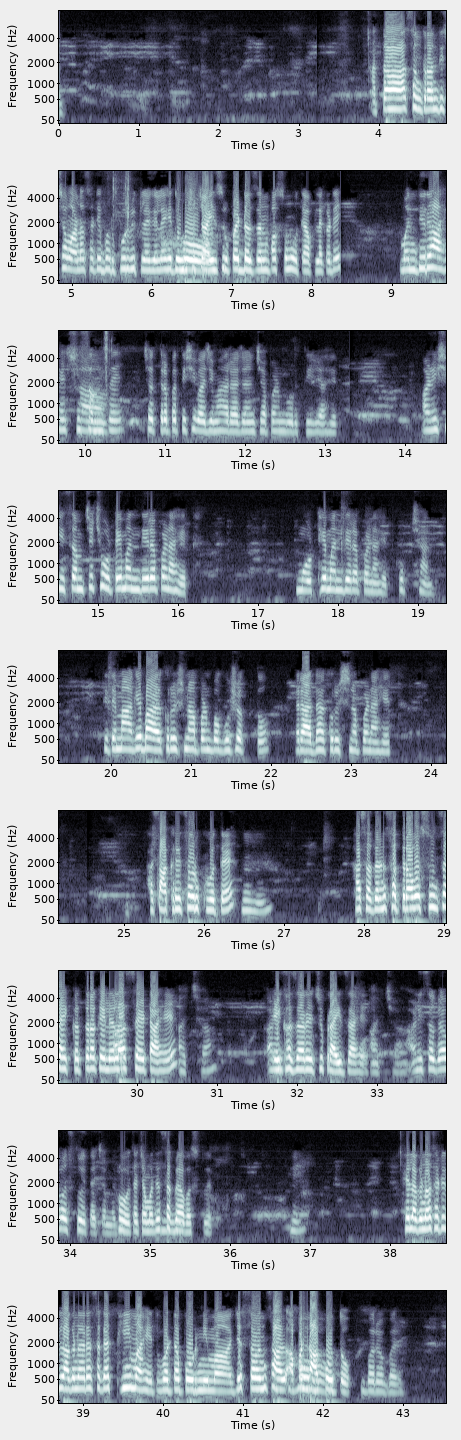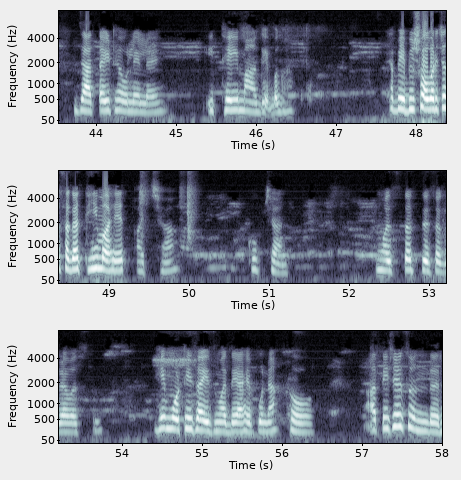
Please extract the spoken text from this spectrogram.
आता संक्रांतीच्या वाणासाठी भरपूर विकले गेले. हे दोनशे हो. चाळीस रुपये डझनपासून होते आपल्याकडे. मंदिरं आहेत शिसमचे. छत्रपती शिवाजी महाराजांच्या पण मूर्ती आहेत. आणि शिसमचे छोटे मंदिरं पण आहेत. मोठे मंदिरं पण आहेत. खूप छान. तिथे मागे बाळकृष्ण आपण बघू शकतो. राधाकृष्ण पण आहेत. हा साखरेचा रुखवत आहे. हा साधारण सतरा वस्तूंचा एकत्र केलेला सेट आहे. अच्छा. एक हजार याची प्राइस आहे. अच्छा. आणि सगळ्या वस्तू आहेत त्याच्यामध्ये? हो त्याच्यामध्ये सगळ्या वस्तू आहेत. हे. हे लग्नासाठी लागणाऱ्या सगळ्या थीम आहेत. वटपौर्णिमा जे सण सा- आपण हो, हो. दाखवतो. बरोबर. जाताही ठेवलेलं आहे. इथेही मागे बघा. ह्या बेबी शॉवरच्या सगळ्या थीम आहेत. अच्छा. खूप छान. मस्तच आहे सगळ्या वस्तू. ही मोठी साईजमध्ये आहे पुन्हा. हो. अतिशय सुंदर.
